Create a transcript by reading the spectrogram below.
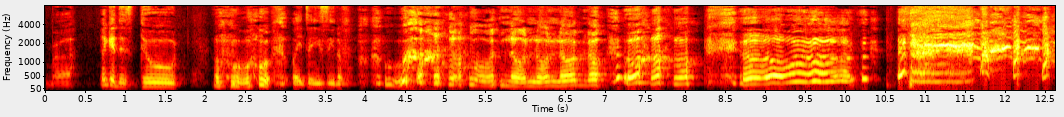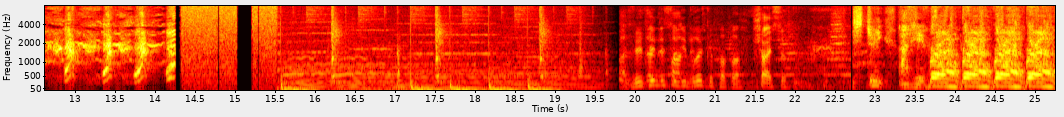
Bruh. Look at this dude. Wait till you see the. no, no, no, no. Wie findest du die Brücke, Papa? Scheiße. street out here. Bruh, bruh, bruh, bruh.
